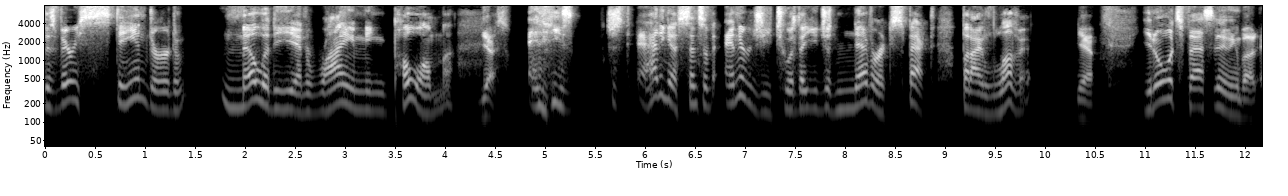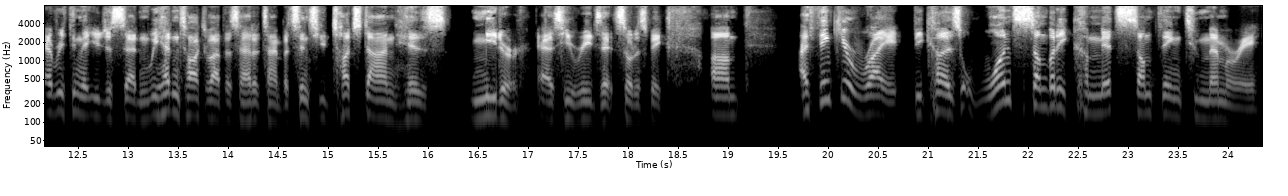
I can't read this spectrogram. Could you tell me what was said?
this very standard melody and rhyming poem. Yes. And he's just adding a sense of energy to it that you just never expect, but I love it. Yeah. You know what's fascinating about everything that you just said, and we hadn't talked about this ahead of time, but since you touched on his meter as he reads it, so to speak, um, I think you're right because once somebody commits something to memory,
